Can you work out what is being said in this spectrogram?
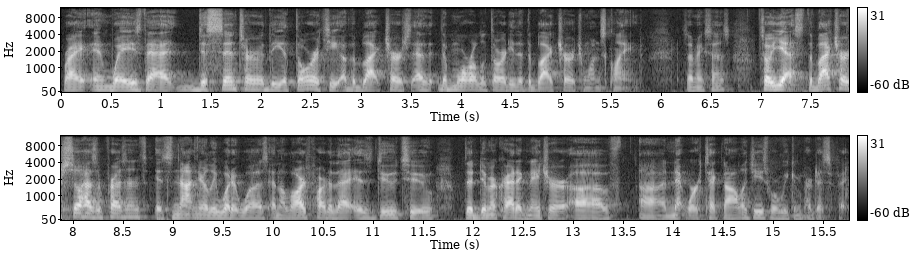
right, in ways that dissenter the authority of the black church, the moral authority that the black church once claimed. Does that make sense? So yes, the black church still has a presence. It's not nearly what it was, and a large part of that is due to the democratic nature of uh, network technologies where we can participate.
